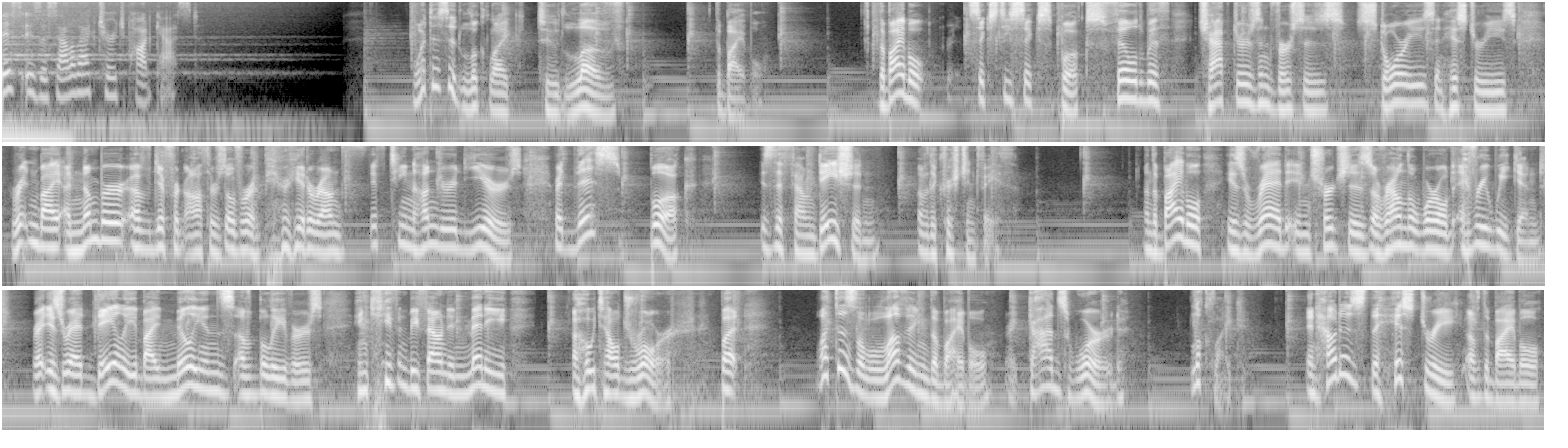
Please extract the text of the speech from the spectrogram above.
This is a Saddleback Church podcast. What does it look like to love the Bible? The Bible, 66 books filled with chapters and verses, stories and histories, written by a number of different authors over a period around 1500 years. Right, this book is the foundation of the Christian faith. And the Bible is read in churches around the world every weekend, right? Is read daily by millions of believers and can even be found in many a hotel drawer. But what does loving the Bible, right, God's word, look like? And how does the history of the Bible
